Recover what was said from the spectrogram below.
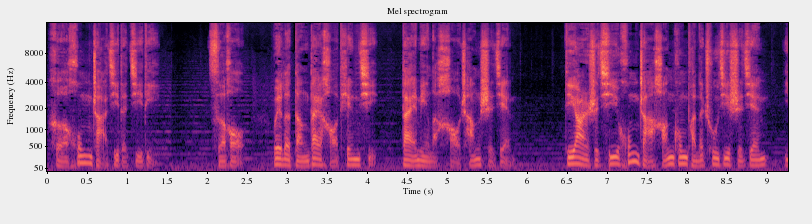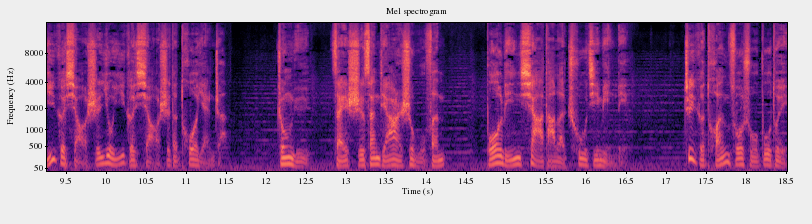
和轰炸机的基地。此后，为了等待好天气，待命了好长时间。第二十七轰炸航空团的出击时间一个小时又一个小时的拖延着，终于在十三点二十五分，柏林下达了出击命令。这个团所属部队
